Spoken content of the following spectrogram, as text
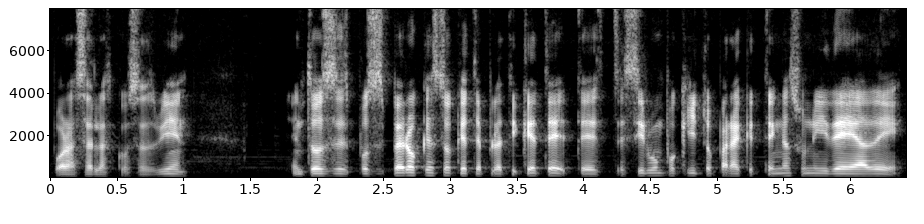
por hacer las cosas bien. Entonces, pues espero que esto que te platiqué te, te sirva un poquito para que tengas una idea de,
